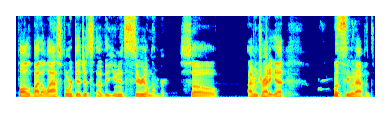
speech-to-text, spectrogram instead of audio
followed by the last four digits of the unit's serial number. So I haven't tried it yet. Let's see what happens.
